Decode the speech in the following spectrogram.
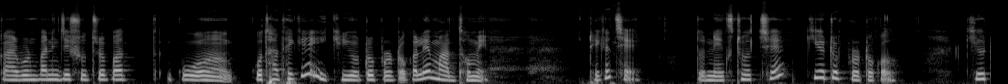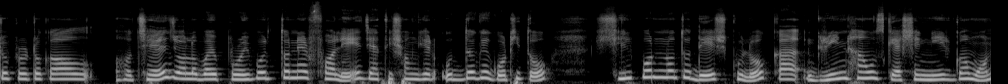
কার্বন বাণিজ্যের সূত্রপাত কোথা থেকে? এই কিয়োটো প্রোটোকলের মাধ্যমে। ঠিক আছে? তো নেক্সট হচ্ছে কিয়োটো প্রোটোকল কিয়োটো প্রোটোকল হচ্ছে জলবায়ু পরিবর্তনের ফলে জাতিসংঘের উদ্যোগে গঠিত শিল্পোন্নত দেশগুলো গ্রিন হাউস গ্যাসের নির্গমন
